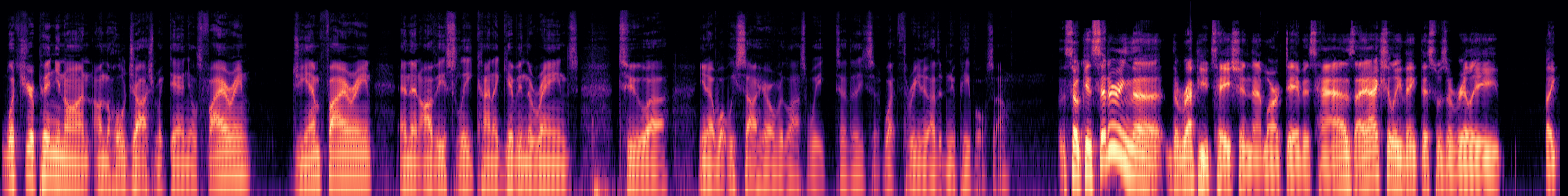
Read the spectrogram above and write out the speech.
what's your opinion on on the whole Josh McDaniels firing, GM firing, and then obviously kind of giving the reins to uh, you know what we saw here over the last week to these what three new other new people. So so considering the the reputation that Mark Davis has, I actually think this was a really like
